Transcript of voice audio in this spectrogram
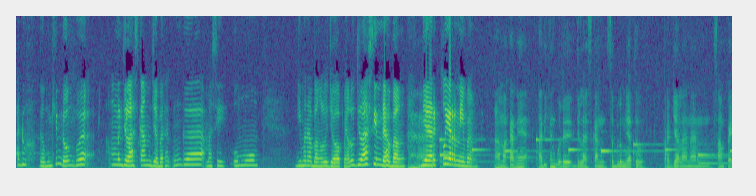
aduh gak mungkin dong gue menjelaskan menjabarkan enggak masih umum. Gimana bang? Lu jawabnya? Lu jelasin dah bang. Nah. biar clear nih bang. Nah, makanya tadi kan gue udah jelaskan sebelumnya tuh perjalanan sampai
